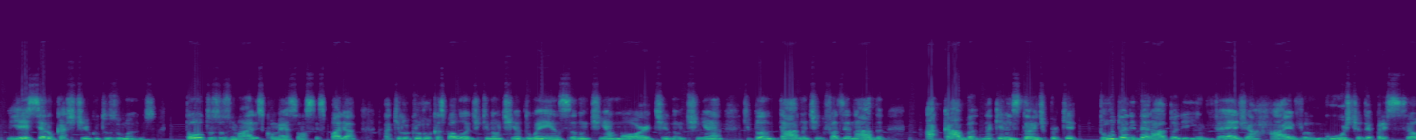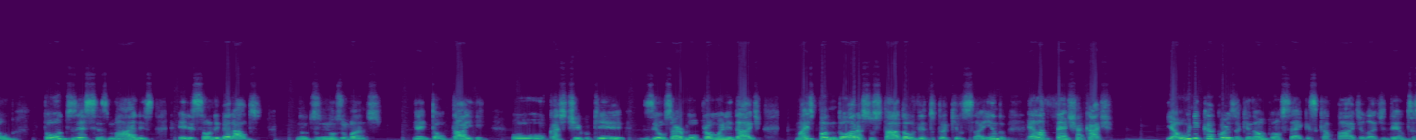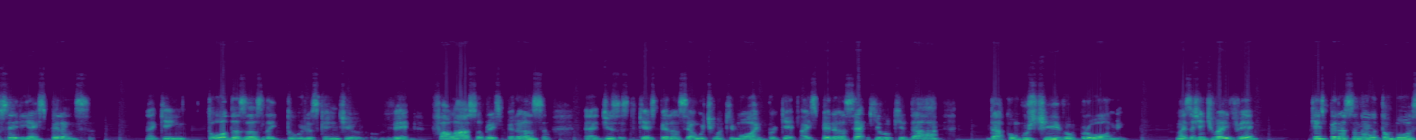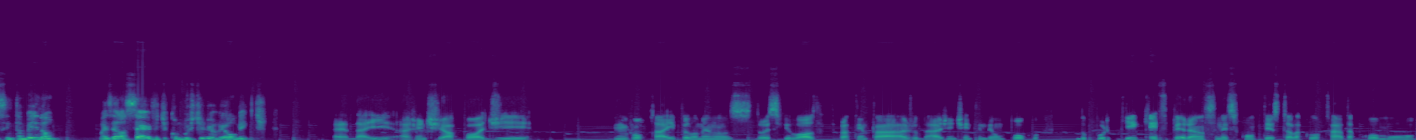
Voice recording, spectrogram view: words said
E esse era o castigo dos humanos. Todos os males começam a se espalhar. Aquilo que o Lucas falou, de que não tinha doença, não tinha morte, não tinha que plantar, não tinha que fazer nada, acaba naquele instante, porque tudo é liberado ali: inveja, raiva, angústia, depressão. Todos esses males, eles são liberados nos, nos humanos. Então tá aí o castigo que Zeus armou para a humanidade. Mas Pandora, assustada ao ver tudo aquilo saindo, ela fecha a caixa. E a única coisa que não consegue escapar de lá de dentro seria a esperança. Né? Que em todas as leituras que a gente vê falar sobre a esperança, é, diz que a esperança é a última que morre, porque a esperança é aquilo que dá, dá combustível para o homem. Mas a gente vai ver que a esperança não era tão boa assim também não mas ela serve de combustível realmente. É, daí a gente já pode invocar aí pelo menos dois filósofos para tentar ajudar a gente a entender um pouco do porquê que a esperança nesse contexto ela é colocada como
